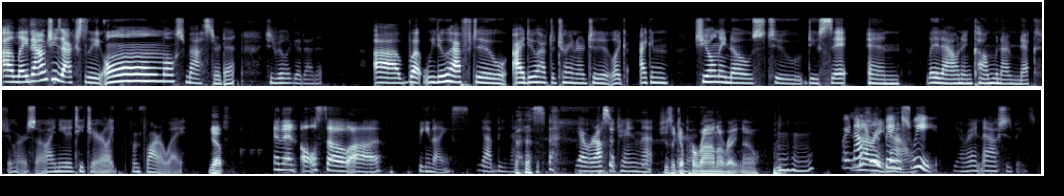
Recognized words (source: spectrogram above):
Uh, lay down, she's actually almost mastered it. She's really good at it. Uh, but we do have to, I do have to train her to, like, I can, she only knows to do sit and lay down and come when I'm next to her. So I need to teach her, like, from far away. Yep. And then also uh be nice. Yeah, be nice. yeah, we're also training that. She's like a piranha right now. Mm-hmm. Right now, Not she's right being now. sweet. Yeah, right now she's being sweet.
